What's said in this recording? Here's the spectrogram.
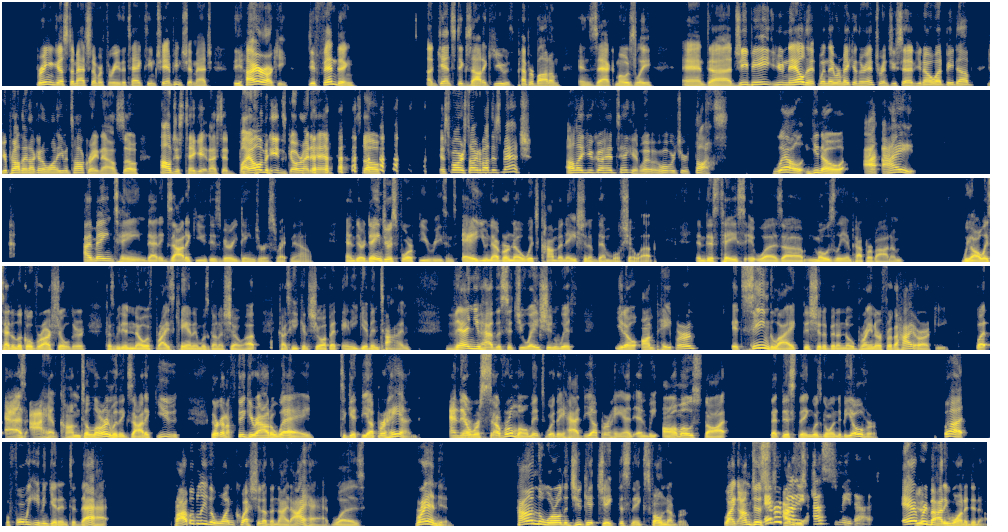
bringing us to match number three, the tag team championship match, the hierarchy defending against Exotic Youth, Pepper Bottom and Zach Mosley. And uh, GB, you nailed it when they were making their entrance. You said, you know what, B Dub, you're probably not going to want to even talk right now. So I'll just take it. And I said, by all means, go right ahead. So as far as talking about this match, I'll let you go ahead and take it. What, what were your thoughts? Well, you know, I I I maintain that exotic youth is very dangerous right now. And they're dangerous for a few reasons. A, you never know which combination of them will show up. In this case, it was uh, Mosley and Pepper Bottom. We always had to look over our shoulder because we didn't know if Bryce Cannon was going to show up because he can show up at any given time. Then you have the situation with, you know, on paper, it seemed like this should have been a no brainer for the hierarchy. But as I have come to learn with exotic youth, they're going to figure out a way to get the upper hand. And there were several moments where they had the upper hand, and we almost thought that this thing was going to be over. But before we even get into that, probably the one question of the night I had was Brandon, how in the world did you get Jake the Snake's phone number? Like, I'm just everybody I'm just, asked me that. Everybody wanted to know.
